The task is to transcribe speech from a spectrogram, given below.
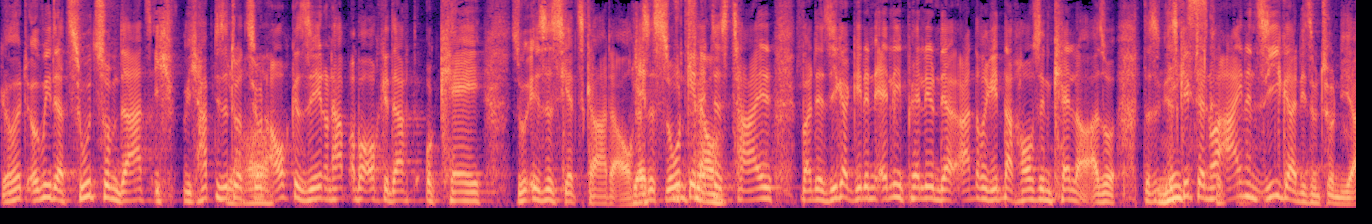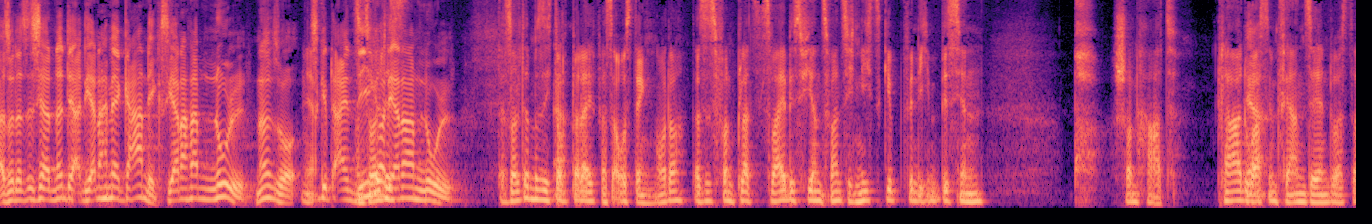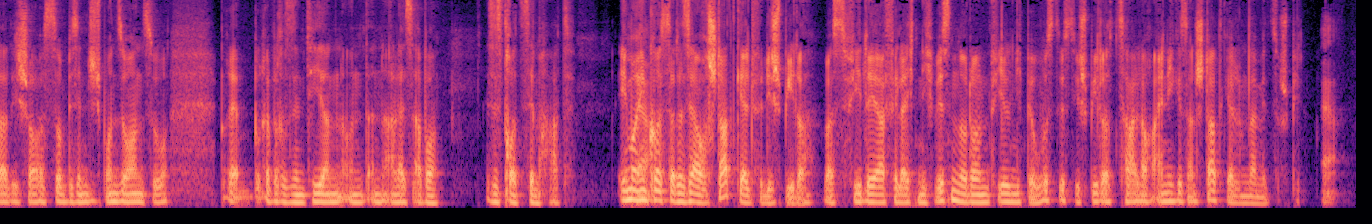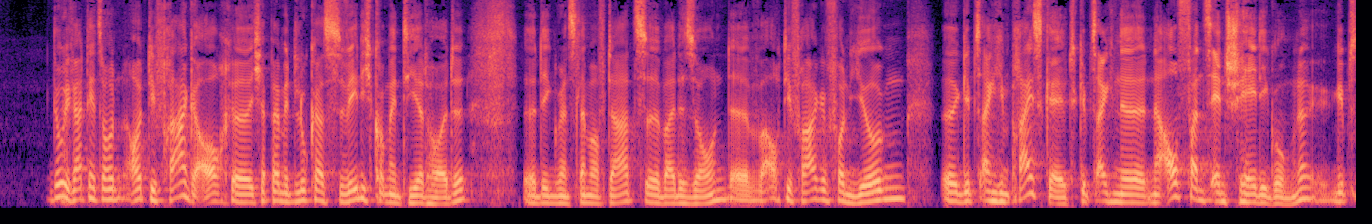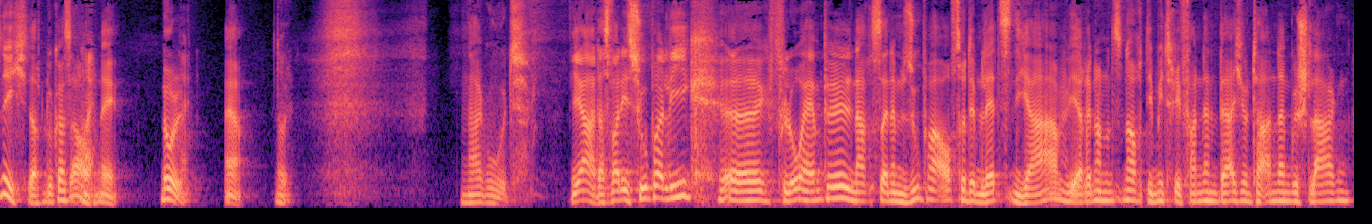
gehört irgendwie dazu zum Darts. Ich, ich habe die Situation ja. auch gesehen und habe aber auch gedacht, okay, so ist es jetzt gerade auch. Jetzt, das ist so ein genau. fettes Teil, weil der Sieger geht in Pelli und der andere geht nach Hause in den Keller. Also das, es gibt ja nur einen Sieger in diesem Turnier. Also das ist ja, ne, der, die anderen haben ja gar nichts. Die anderen haben null. Ne, so. Ja. Es gibt einen Sieger und die anderen haben null. Da sollte man sich doch vielleicht was ausdenken, oder? Dass es von Platz zwei bis 24 nichts gibt, finde ich ein bisschen boah, schon hart. Klar, du ja. warst im Fernsehen, du hast da die Chance, so ein bisschen die Sponsoren zu repräsentieren und dann alles, aber es ist trotzdem hart. Immerhin ja. kostet das ja auch Startgeld für die Spieler, was viele ja vielleicht nicht wissen oder vielen nicht bewusst ist. Die Spieler zahlen auch einiges an Startgeld, um damit zu spielen. Ja. Du, wir hatten jetzt auch heute die Frage auch, äh, ich habe ja mit Lukas wenig kommentiert heute, äh, den Grand Slam of Darts äh, bei The Zone. Da war auch die Frage von Jürgen, gibt es eigentlich ein Preisgeld? Gibt es eigentlich eine, eine Aufwandsentschädigung? Ne? Gibt es nicht, sagt Lukas auch. Nein. Nee. Null. Nein. Ja. Null. Na gut. Ja, das war die Super League. Äh, Flo Hempel nach seinem super Auftritt im letzten Jahr. Wir erinnern uns noch, Dimitri Vandenberg unter anderem geschlagen.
